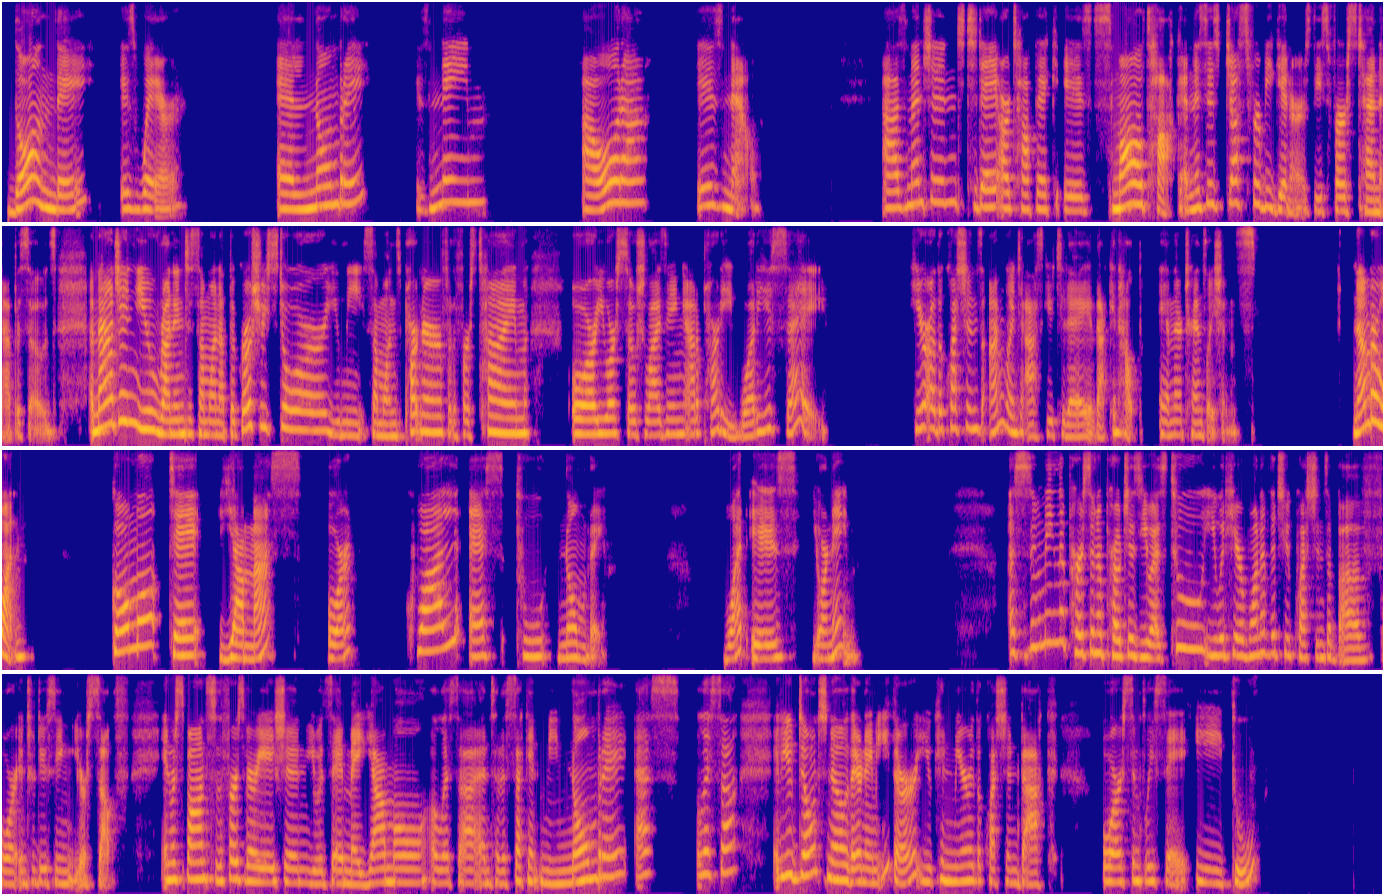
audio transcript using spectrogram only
Donde is where. El nombre is name. Ahora is now. As mentioned, today our topic is small talk, and this is just for beginners, these first 10 episodes. Imagine you run into someone at the grocery store, you meet someone's partner for the first time, or you are socializing at a party. What do you say? Here are the questions I'm going to ask you today that can help, and their translations. Number one, ¿Cómo te llamas? Or ¿Cuál es tu nombre? What is your name? Assuming the person approaches you as tú, you would hear one of the two questions above for introducing yourself. In response to the first variation, you would say me llamo Alyssa, and to the second, mi nombre es Alyssa. If you don't know their name either, you can mirror the question back or simply say y tú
